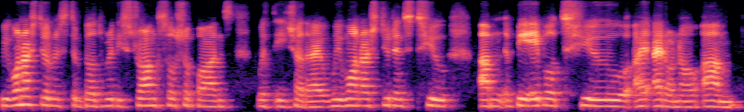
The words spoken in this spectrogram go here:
we want our students to build really strong social bonds with each other. We want our students to um, be able to i, I don't know um,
